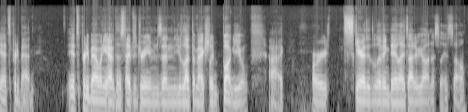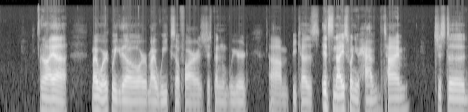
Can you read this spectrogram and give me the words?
Yeah, it's pretty bad. It's pretty bad when you have those types of dreams and you let them actually bug you, uh, or scare the living daylights out of you. Honestly, so I uh, my work week though, or my week so far has just been weird, um, because it's nice when you have the time, just to,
